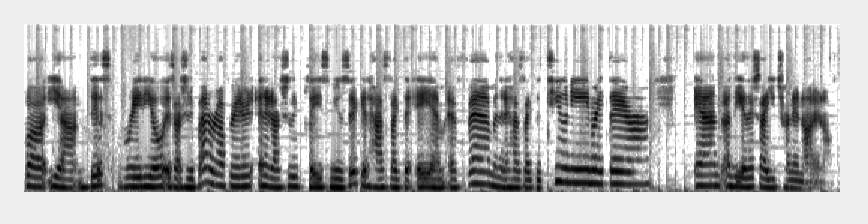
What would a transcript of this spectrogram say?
But yeah, this radio is actually battery operated and it actually plays music. It has like the AM, FM, and then it has like the tuning right there. And on the other side, you turn it on and off.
